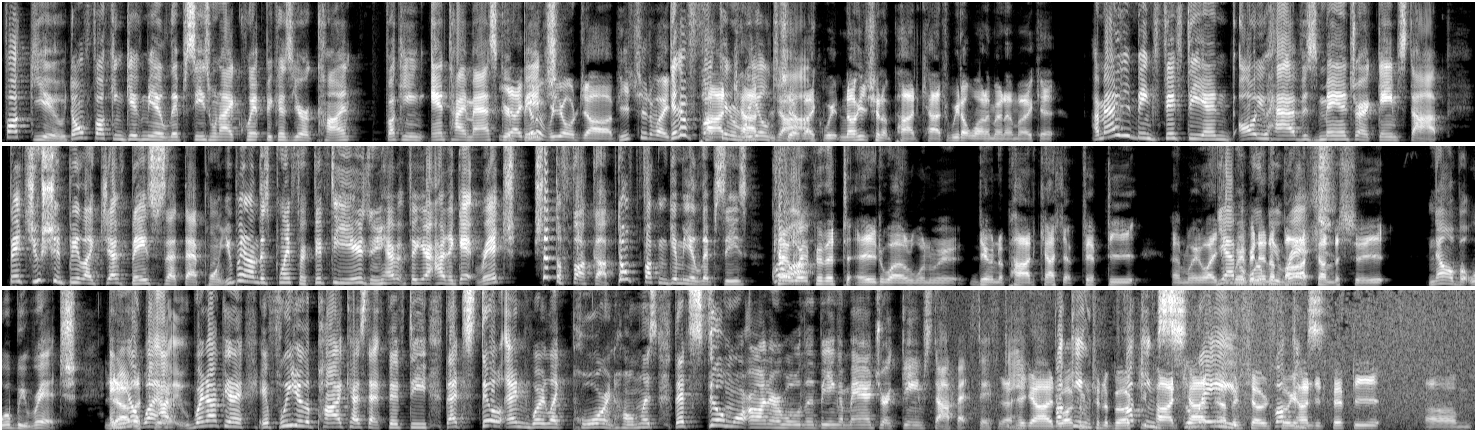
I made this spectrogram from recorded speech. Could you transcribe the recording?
Fuck you. Don't fucking give me ellipses when I quit because you're a cunt. Fucking anti-masker yeah, bitch. get a real job. He should like Get a fucking real job. Like we, no, he shouldn't podcast. We don't want him in our market. Imagine being 50 and all you have is manager at GameStop. Bitch, you should be like Jeff Bezos at that point. You've been on this point for 50 years and you haven't figured out how to get rich? Shut the fuck up. Don't fucking give me ellipses. Grow Can't wait for that to age well when we're doing a podcast at 50 and we're like Yeah, living we'll in a box rich. on the street. No, but we'll be rich. And Yeah, you know what? I, we're not gonna. If we do the podcast at fifty, that's still and we're like poor and homeless. That's still more honorable than being a manager at GameStop at fifty. Yeah, hey guys, welcome to the Brokey Podcast, slave. episode Fucking 350. Um,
